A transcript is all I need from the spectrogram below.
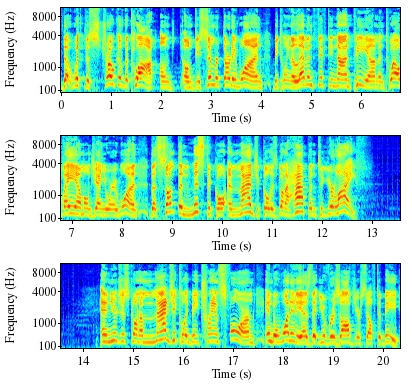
that with the stroke of the clock on, on December 31 between 11:59 p.m. and 12 a.m. on January 1 that something mystical and magical is going to happen to your life. And you're just going to magically be transformed into what it is that you've resolved yourself to be.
